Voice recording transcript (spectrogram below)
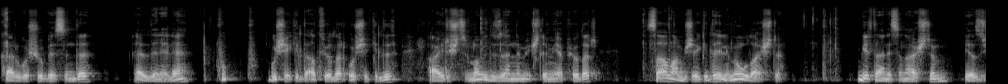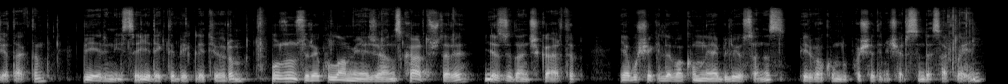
kargo şubesinde elden ele bu şekilde atıyorlar. O şekilde ayrıştırma ve düzenleme işlemi yapıyorlar. Sağlam bir şekilde elime ulaştı. Bir tanesini açtım, yazıcıya taktım. Diğerini ise yedekte bekletiyorum. Uzun süre kullanmayacağınız kartuşları yazıcıdan çıkartıp ya bu şekilde vakumlayabiliyorsanız bir vakumlu poşetin içerisinde saklayın.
